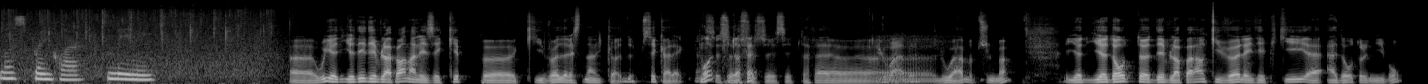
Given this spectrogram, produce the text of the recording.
Le sprinkler, meaning. Euh, oui, il y a- il y, a des développeurs dans les équipes euh, qui veulent rester dans le code. puis C'est correct. Ouais, c'est, tout à fait. c'est- c'est tout à fait euh, Louable. euh, louable, absolument. Il y a, d'autres développeurs qui veulent être impliqués à, à d'autres niveaux.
